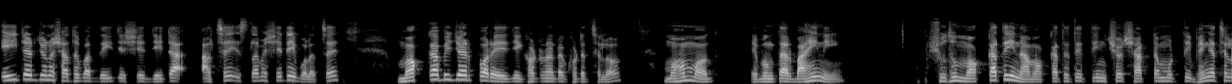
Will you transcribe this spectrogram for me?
এইটার জন্য সাধুবাদ দিই যে সে যেটা আছে ইসলামে সেটাই বলেছে। মক্কা বিজয়ের পরে যে ঘটনাটা ঘটেছিল, মোহাম্মদ এবং তার বাহিনী শুধু মক্কাতেই না, মক্কাতে তিনশো ষাটটা মূর্তি ভেঙেছিল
